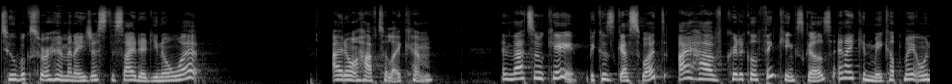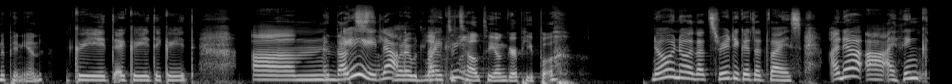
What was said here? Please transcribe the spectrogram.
two books for him, and I just decided, you know what? I don't have to like him. And that's okay, because guess what? I have critical thinking skills and I can make up my own opinion. Agreed, agreed, agreed. Um, and that's hey, what I would like I to tell to younger people. No, no, that's really good advice. I uh, I think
